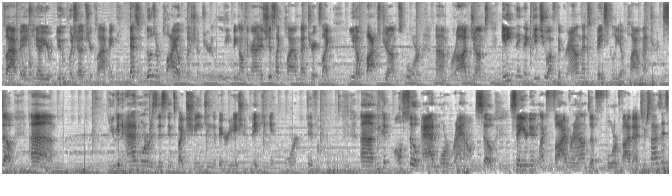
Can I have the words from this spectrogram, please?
clapping. You know, you're doing push-ups. You're clapping. That's those are plyo push-ups. You're leaping off the ground. It's just like plyometrics, like you know, box jumps or um, broad jumps, anything that gets you off the ground, that's basically a plyometric. So um, you can add more resistance by changing the variation, making it more difficult. Um, you can also add more rounds. So, say you're doing like five rounds of four or five exercises.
